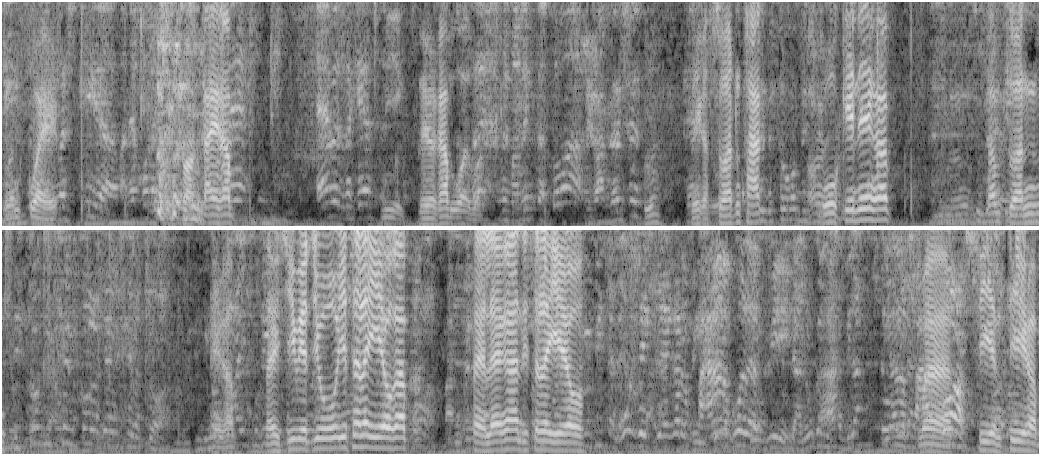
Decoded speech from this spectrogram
สวนกล้วยขอไก่ครับมีอีกเดี๋ยวครับตัวบ่นี่กับสวนผักปลูกกินเองครับ ทำสวนนี่ครับใส่ชีวิตอยู่อิสราเอลครับ ใส่แรงงานอิสราเอลมา TMC ครับ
